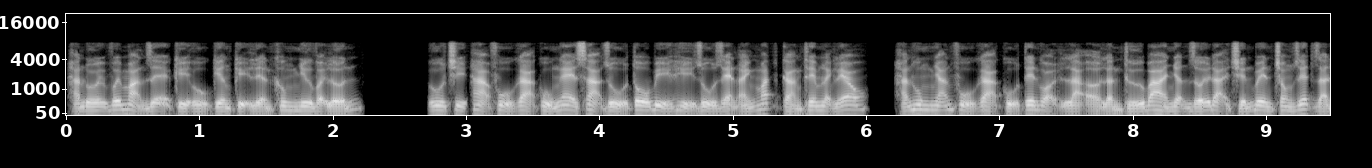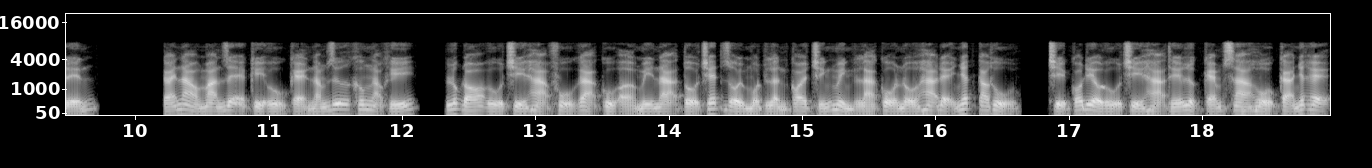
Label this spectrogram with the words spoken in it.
hắn đối với mạn dễ kỳ ủ kiên kỵ liền không như vậy lớn. U trì hạ phủ gạ cụ nghe xạ dù tô bị hỉ dù rèn ánh mắt càng thêm lạnh lẽo, hắn hung nhãn phủ gạ cụ tên gọi là ở lần thứ ba nhận giới đại chiến bên trong giết ra đến cái nào mạn dễ kỳ ủ kẻ nắm giữ không ngạo khí, lúc đó ủ chỉ hạ phủ gạ cụ ở mỹ nạ tổ chết rồi một lần coi chính mình là cổ nổ hạ đệ nhất cao thủ, chỉ có điều ủ chỉ hạ thế lực kém xa hổ cả nhất hệ.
